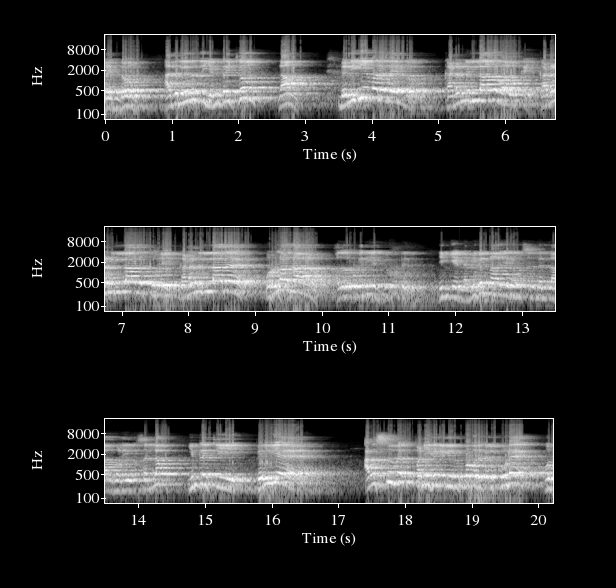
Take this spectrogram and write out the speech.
வேண்டும். அதிலிருந்து என்றைக்கும் நாம் வெளியே வர வேண்டும். கடன் இல்லாத வாழ்க்கை கடன் இல்லாத தொழில் கடன் இல்லாத பொருளாதாரம் அது ஒரு பெரிய கிஃப்ட் இங்கே நபிகள் நாயகம் செல்லல்லாம் வளைவு செல்லம் இன்றைக்கு பெரிய அரசு பணிகளில் இருப்பவர்கள் கூட ஒரு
